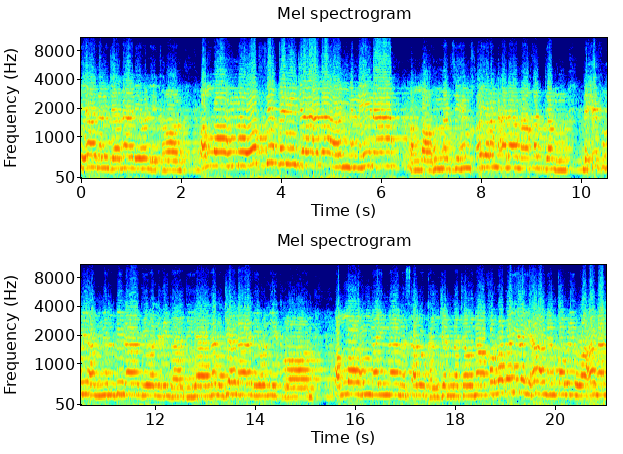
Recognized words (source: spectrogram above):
يا ذا الجلال والإكرام. اللهم وفق رجال أمننا اللهم اجزهم خيرا على ما قدموا لحفظ أمن البلاد والعباد يا ذا الجلال والإكرام. اللهم إنا نسألك الجنة وما قرب إليها من قول وعمل.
